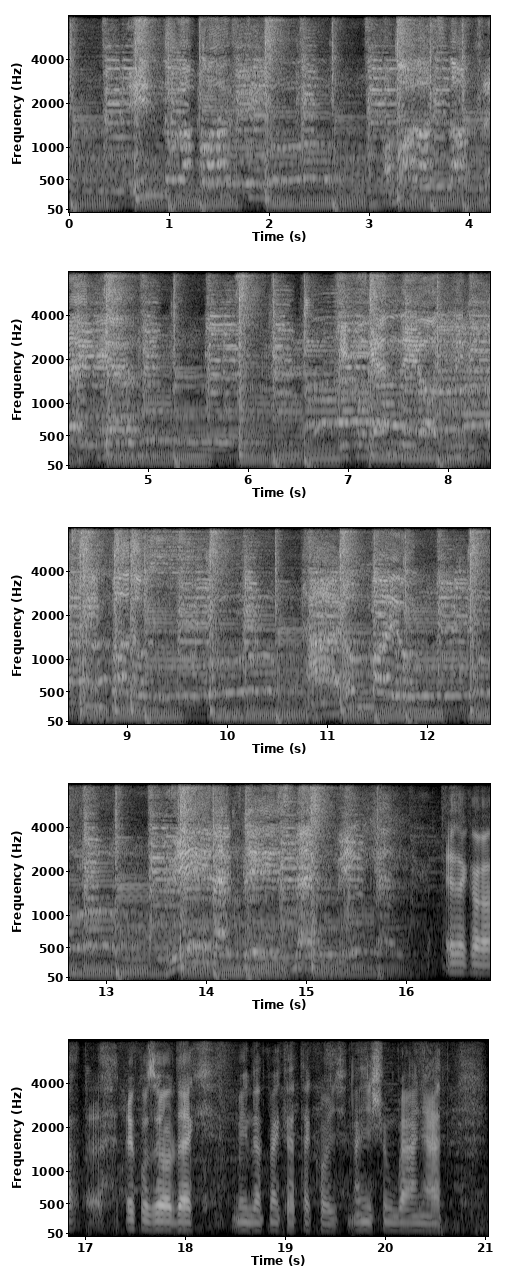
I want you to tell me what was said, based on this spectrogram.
Ezek a ökozöldek mindent megtettek, hogy ne nyissunk bányát.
